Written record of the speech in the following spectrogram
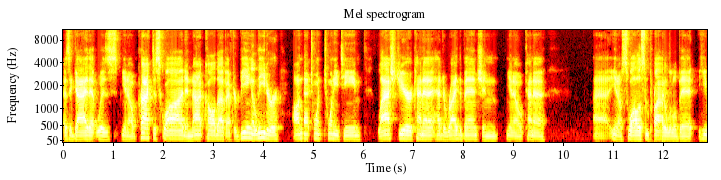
as a guy that was, you know, practice squad and not called up after being a leader on that 2020 team last year kind of had to ride the bench and you know kind of uh, you know swallow some pride a little bit. He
